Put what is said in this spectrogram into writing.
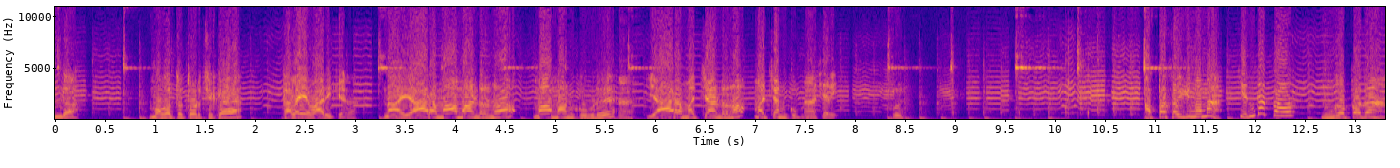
இந்தா முகத்தை தொடச்சுக்க தலைய வாரிக்க. நான் யார மாமான்றனோ மாமான்னு கூப்பிடு. யார மச்சான்றனோ மச்சான்னு ஆ, கூப்பிடு சரி அப்பா சௌக்கியமாமா எந்தப்பா? உங்க அப்பா தான்.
